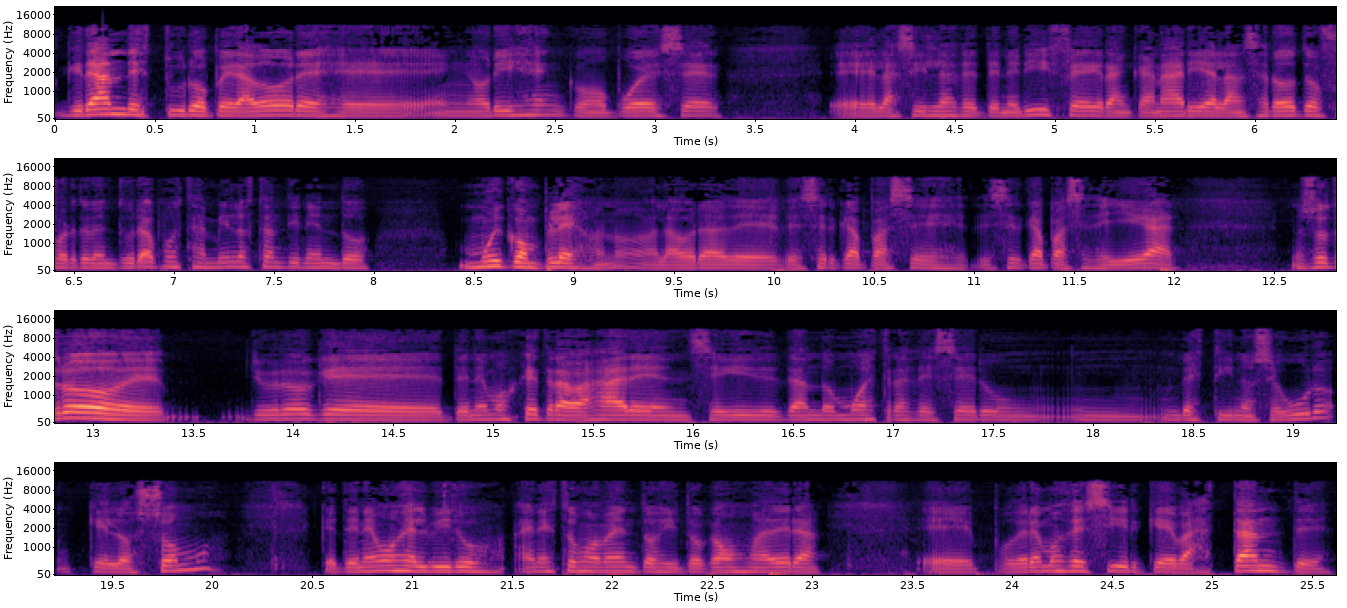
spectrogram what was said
grandes turoperadores eh, en origen, como puede ser las islas de Tenerife, Gran Canaria, Lanzarote o Fuerteventura, pues también lo están teniendo muy complejo ¿no? a la hora de, ser capaces, de ser capaces de llegar. Nosotros eh, yo creo que tenemos que trabajar en seguir dando muestras de ser un, destino seguro, que lo somos, que tenemos el virus en estos momentos y tocamos madera, eh, podremos decir que bastante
